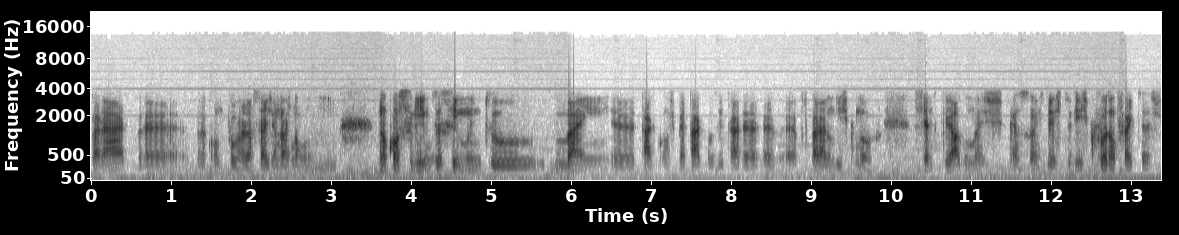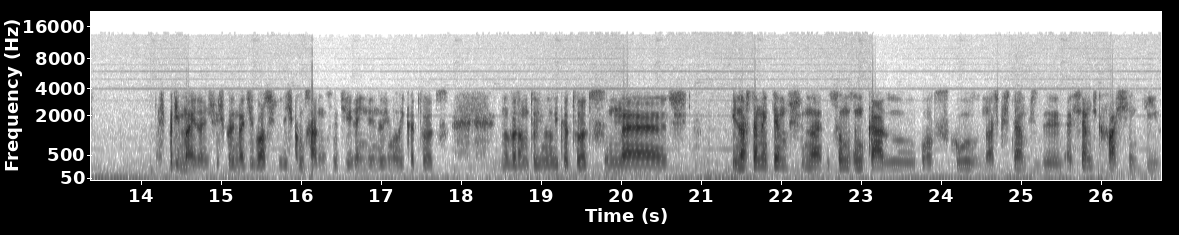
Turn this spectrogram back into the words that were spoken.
parar para, para compor, ou seja, nós não, não conseguimos assim muito bem uh, estar com espetáculos e estar a, a, a, preparar um disco novo. Sendo que algumas canções deste disco foram feitas, as primeiras, os primeiros vozes do disco começaram a surgir ainda em 2014, no verão de 2014. Mas. E nós também temos, nós somos um bocado old school, nós gostamos de. achamos que faz sentido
